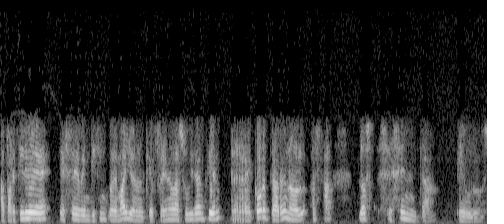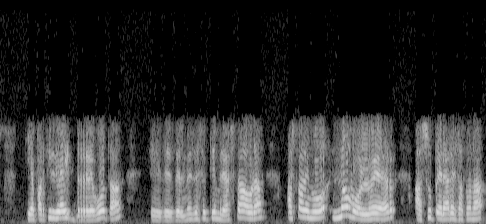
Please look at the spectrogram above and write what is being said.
A partir de ese 25 de mayo en el que frena la subida en 100, recorta Renault hasta los 60 euros. Y a partir de ahí rebota eh, desde el mes de septiembre hasta ahora, hasta de nuevo no volver a superar esa zona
